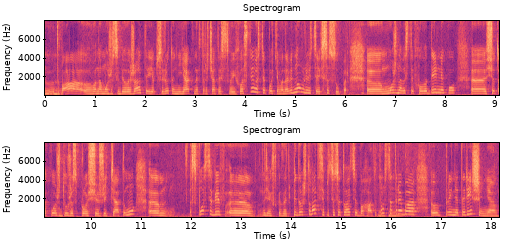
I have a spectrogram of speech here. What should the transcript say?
два е, вона може собі лежати і абсолютно ніяк не втрачати своїх властивостей. Потім вона відновлюється і все супер. Е, можна вести в холодильнику, е, що також дуже спрощує життя. Тому ем, Способів, е, як сказати, підлаштуватися під цю ситуацію багато. Просто треба е, прийняти рішення.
